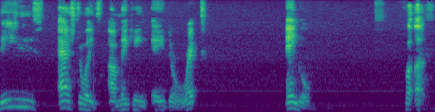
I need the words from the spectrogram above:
these asteroids are making a direct angle for us.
